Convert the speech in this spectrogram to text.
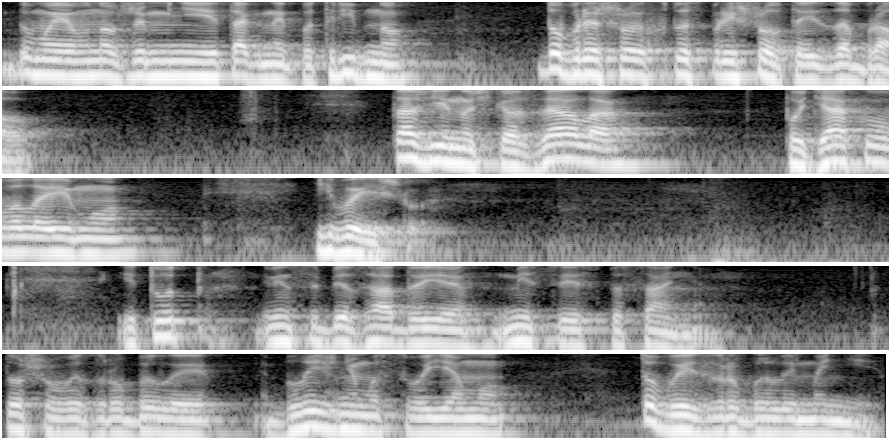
Думаю, воно вже мені і так не потрібно. Добре, що хтось прийшов та й забрав. Та жіночка взяла, подякувала йому і вийшла. І тут він собі згадує місце із Писання. То, що ви зробили ближньому своєму, то ви зробили мені.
